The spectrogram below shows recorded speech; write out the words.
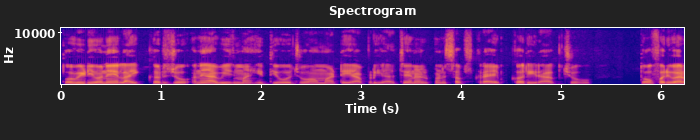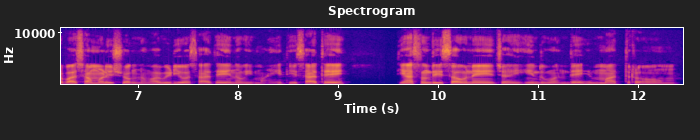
તો વિડીયોને લાઇક કરજો અને આવી જ માહિતીઓ જોવા માટે આપણી આ ચેનલ પણ સબસ્ક્રાઈબ કરી રાખજો. તો ફરીવાર પાછા મળીશું એક નવા વીડિયો સાથે, નવી માહિતી સાથે. ત્યાં સુધી સૌને જય હિન્દ, વંદે માતરમ.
